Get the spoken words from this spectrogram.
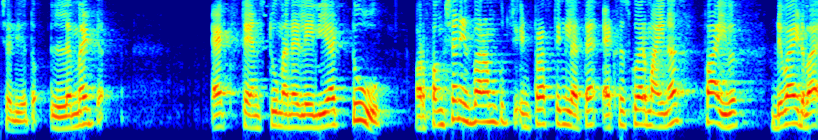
चलिए तो लिमिट एक्स टेंस टू मैंने ले लिया टू और फ़ंक्शन इस बार हम कुछ इंटरेस्टिंग लेते हैं. X square minus five divide by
